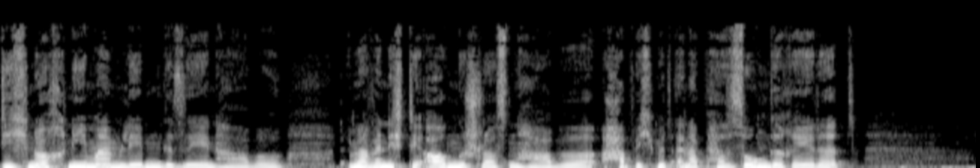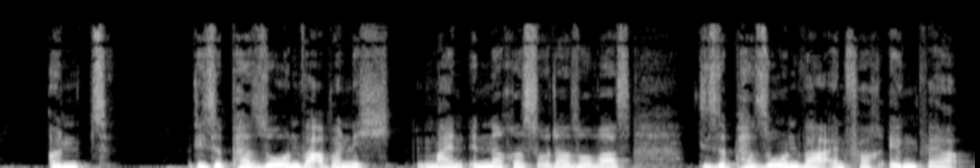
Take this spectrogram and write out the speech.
die ich noch nie in meinem Leben gesehen habe. Immer wenn ich die Augen geschlossen habe, habe ich mit einer Person geredet und diese Person war aber nicht mein Inneres oder sowas. Diese Person war einfach irgendwer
